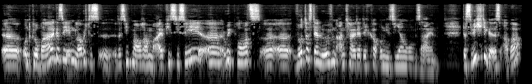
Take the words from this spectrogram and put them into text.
Äh, und global gesehen, glaube ich, das, äh, das sieht man auch am IPCC-Reports, äh, äh, wird das der Löwenanteil der Dekarbonisierung sein. Das Wichtige ist aber,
